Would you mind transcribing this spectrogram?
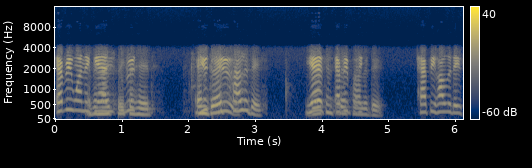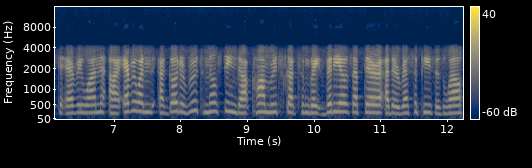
Everyone Have again. a nice week Ruth- ahead. And You great too. holidays. Yes, great everybody. holidays. Happy holidays to everyone. Uh, everyone, uh, go to ruthmilstein.com. Ruth's got some great videos up there, other recipes as well.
